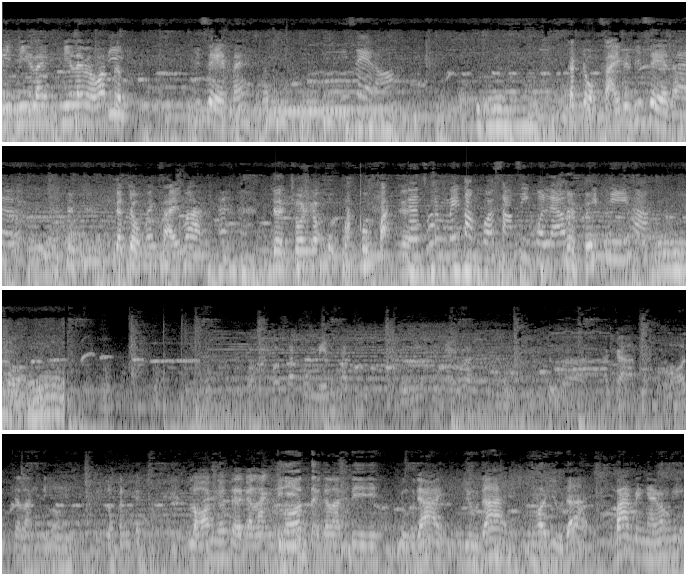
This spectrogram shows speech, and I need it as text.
มีมีอะไรมีอะไรแบบว่าแบบพิเศษไหมพิเศษเหรอ กระจกใสเป็นพิเศษเหรเออะอกระจกไม่งใสมาก เดินชนกับปุกปักปุกปักเลยเดินชนไม่ต่ำกว่า 3-4 คนแล้วทริปนี้ค่ะขอสักคอมเมนต์ครับวันนี้เป็นไงบ้างรู้สึกว่าอากาศร้อนกำลังดี ร้อนก็ร้อนก็แต่กำลังดี ร้อนแต่กำลังดี อยู่ได้ อยู่ได้ พออยู่ได้ บ้านเป็นไงบ้างพี่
